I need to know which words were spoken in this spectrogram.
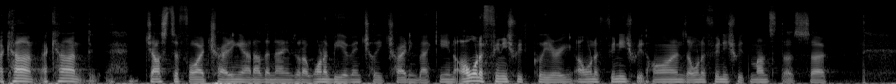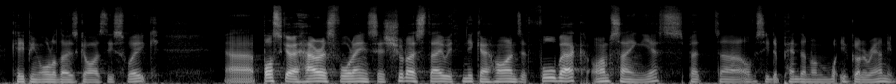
I can't I can't justify trading out other names that I want to be eventually trading back in. I want to finish with Cleary. I want to finish with Hynes. I want to finish with Munster. So keeping all of those guys this week. Uh, Bosco Harris 14 says, Should I stay with Nicho Hynes at fullback? I'm saying yes, but uh, obviously dependent on what you've got around him.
